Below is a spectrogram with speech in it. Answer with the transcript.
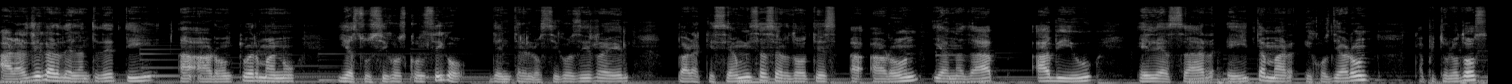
Harás llegar delante de ti a Aarón tu hermano y a sus hijos consigo, de entre los hijos de Israel, para que sean mis sacerdotes a Aarón y a Nadab, Abiú, Eleazar e Itamar, hijos de Aarón. Capítulo 2.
